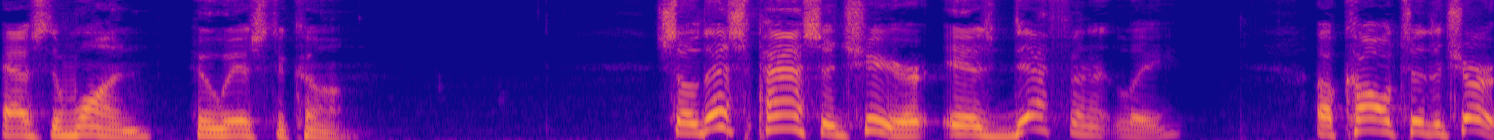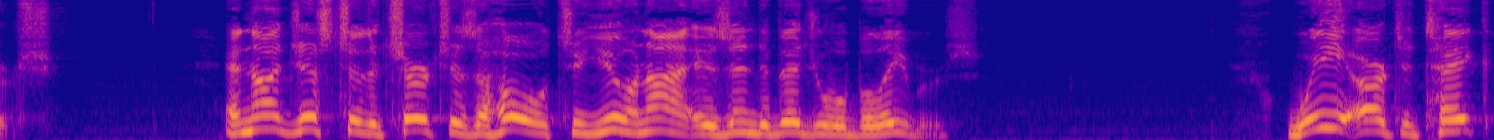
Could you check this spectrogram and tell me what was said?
as the one who is to come. So this passage here is definitely a call to the church. And not just to the church as a whole, to you and I as individual believers. We are to take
